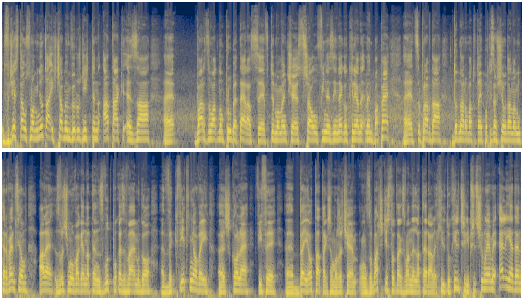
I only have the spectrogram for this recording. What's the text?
28 minuta i chciałbym wyróżnić ten atak za... E, bardzo ładną próbę teraz, e, w tym momencie strzału finezyjnego Kyliana Mbappé. E, Co prawda Donnarumma tutaj popisał się udaną interwencją, ale zwróćmy uwagę na ten zwód, pokazywałem go w kwietniowej e, szkole FIFA e, Bejota, także możecie zobaczyć, jest to tak zwany lateral heel to heel, czyli przytrzymujemy L1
